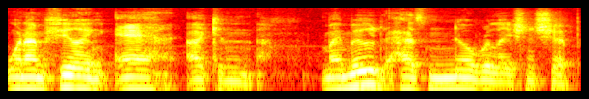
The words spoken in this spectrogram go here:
when I'm feeling eh, I can, my mood has no relationship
